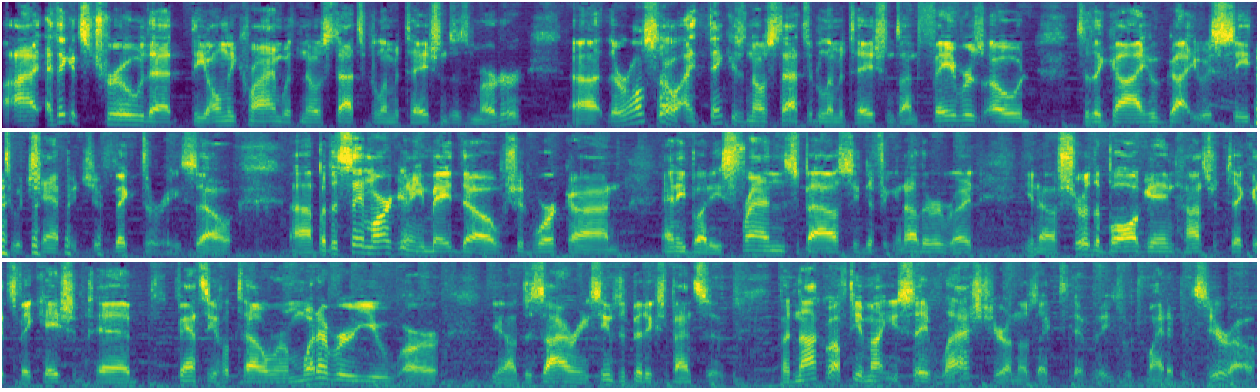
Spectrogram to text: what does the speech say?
I, I think it's true that the only crime with no statute of limitations is murder. Uh, there also, I think, is no statute of limitations on favors owed to the guy who got you a seat to a championship victory. So, uh, but the same argument he made though should work on anybody's friend, spouse, significant other, right? You know, sure, the ball game, concert tickets, vacation tab, fancy hotel room, whatever you are you know, desiring seems a bit expensive. But knock off the amount you saved last year on those activities, which might have been zero,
